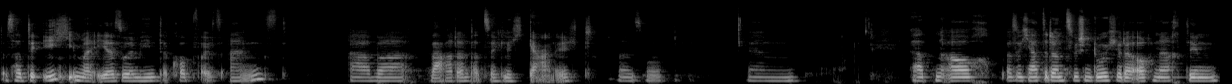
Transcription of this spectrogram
Das hatte ich immer eher so im Hinterkopf als Angst, aber war dann tatsächlich gar nicht. Also ähm, wir hatten auch, also ich hatte dann zwischendurch oder auch nach den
